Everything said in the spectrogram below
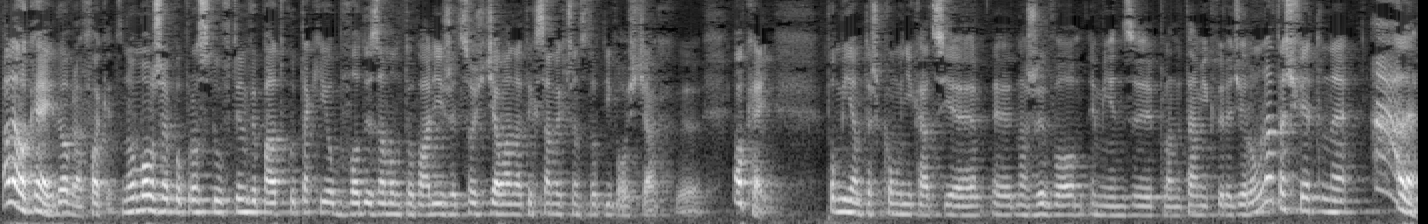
ale okej, dobra, fuck it. No może po prostu w tym wypadku takie obwody zamontowali, że coś działa na tych samych częstotliwościach. Y, Okej. Pomijam też komunikację y, na żywo między planetami, które dzielą lata świetlne, ale...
